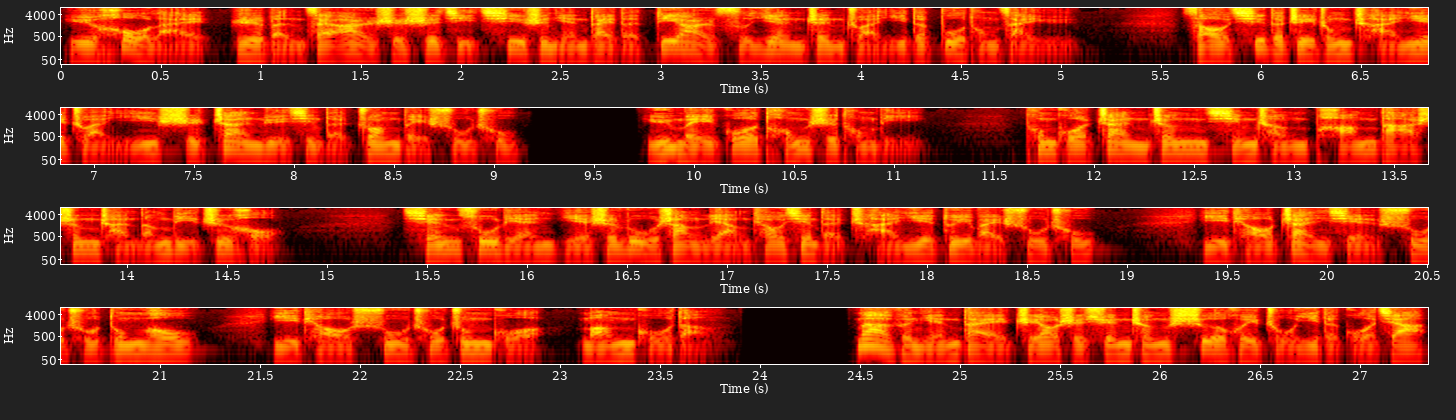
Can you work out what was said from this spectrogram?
与后来日本在二十世纪七十年代的第二次验证转移的不同在于，早期的这种产业转移是战略性的装备输出。与美国同时同理，通过战争形成庞大生产能力之后，前苏联也是陆上两条线的产业对外输出，一条战线输出东欧，一条输出中国、蒙古等。那个年代，只要是宣称社会主义的国家，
